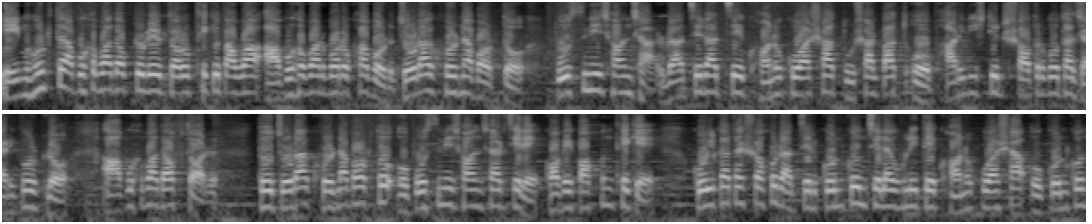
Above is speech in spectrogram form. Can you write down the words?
এই মুহূর্তে আবহাওয়া দপ্তরের তরফ থেকে পাওয়া আবহাওয়ার বড় খবর, জোড়া ঘূর্ণাবর্ত, পশ্চিমী ঝঞ্ঝা, রাজ্যে রাজ্যে ঘন কুয়াশা, তুষারপাত ও ভারী বৃষ্টির সতর্কতা জারি করল আবহাওয়া দফতর। তো জোড়া ঘূর্ণাবর্ত ও পশ্চিমী ঝঞ্ঝার জেরে কবে কখন থেকে কলকাতা সহ রাজ্যের কোন কোন জেলাগুলিতে ঘন কুয়াশা ও কোন কোন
